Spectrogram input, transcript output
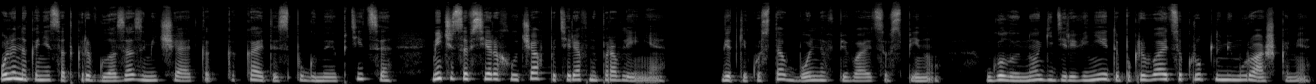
Оля, наконец, открыв глаза, замечает, как какая-то испуганная птица мечется в серых лучах, потеряв направление. Ветки куста больно впиваются в спину. Голые ноги деревенеют и покрываются крупными мурашками.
